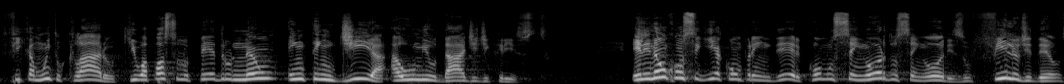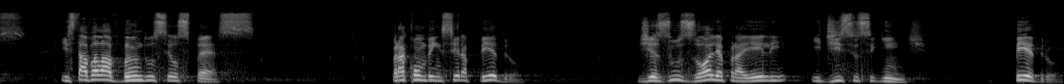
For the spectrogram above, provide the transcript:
fica muito claro que o apóstolo Pedro não entendia a humildade de Cristo. Ele não conseguia compreender como o Senhor dos Senhores, o Filho de Deus, estava lavando os seus pés. Para convencer a Pedro, Jesus olha para ele e disse o seguinte: Pedro,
